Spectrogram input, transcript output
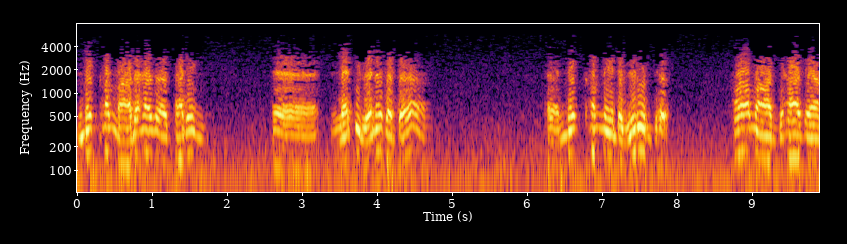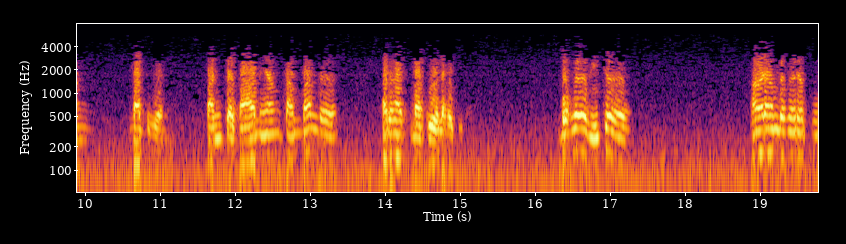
නෙක්ඛම් අදහස පදයෙන් නැති වෙනකොට නෙක්ඛම්මේට විරුද්ධ කාම අධ්‍යාසයන් මතුවෙන. පංච කාමයන් සම්බන්ධ අදහස් මතුවලා ඇති. බොහෝ විට ආරම්භ කරපු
